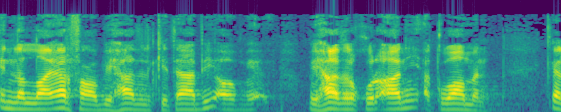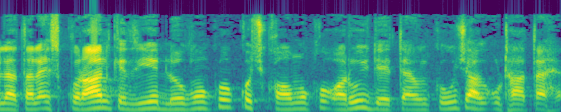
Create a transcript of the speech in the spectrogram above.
ان اللہ عرفا و بحاد الکتابی اور بحاد القرآنی اقوامن کہ اللہ تعالیٰ اس قرآن کے ذریعے لوگوں کو، کچھ قوموں کو عروج دیتا ہے، ان کو اونچا اٹھاتا ہے،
